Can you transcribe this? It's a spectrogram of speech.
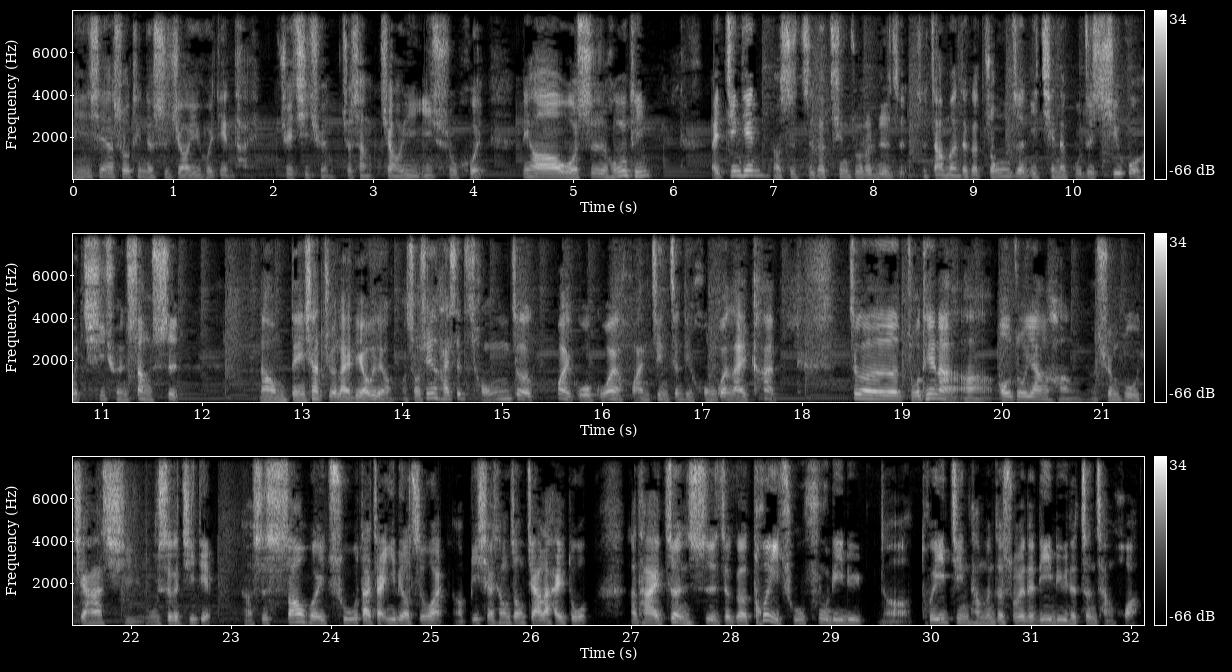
您现在收听的是交易会电台，学期权就上交易艺术会。你好，我是洪婷。哎，今天啊是值得庆祝的日子，是咱们这个中证一千的股指期货和期权上市。那我们等一下就来聊一聊。首先还是从这个外国国外环境整体宏观来看。这个昨天呢啊，欧洲央行宣布加息五十个基点啊，是稍微出大家意料之外啊，比想象中加了还多。那它也正式这个退出负利率啊，推进他们的所谓的利率的正常化。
